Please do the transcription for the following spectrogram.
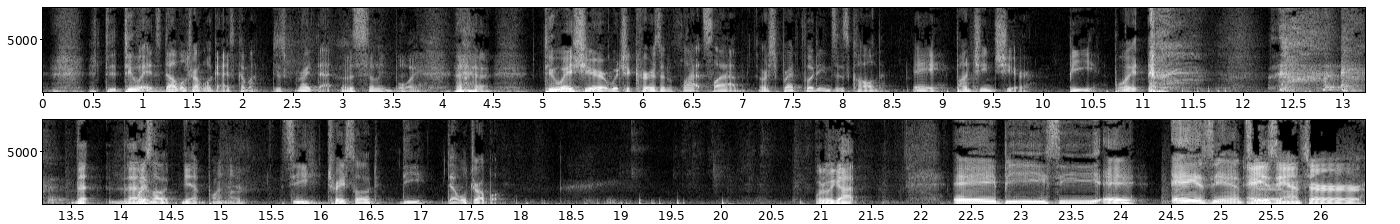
Two it's double trouble, guys. Come on. Just write that. What a silly boy. Two way shear, which occurs in a flat slab or spread footings, is called A. Punching shear. B. Point. That that Point is- load. Yeah, point load. C. Trace load. D. Double trouble. What do we got? A, B, C, A. A is the answer. A is the answer.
